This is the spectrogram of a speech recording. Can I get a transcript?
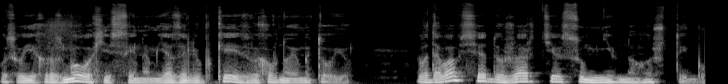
У своїх розмовах із сином я залюбки з виховною метою вдавався до жартів сумнівного штибу.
